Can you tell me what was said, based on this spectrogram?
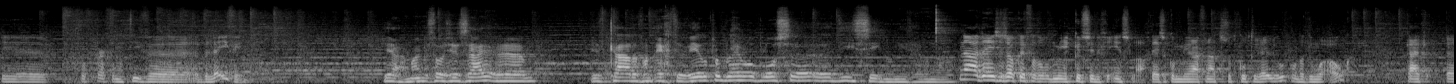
eh, soort performatieve beleving. Ja, maar zoals je zei, eh, in het kader van echte wereldproblemen oplossen, eh, die zie ik nog niet helemaal. Nou, deze is ook even wat meer kunstzinnige inslag. Deze komt meer vanuit een soort culturele hoek, want dat doen we ook. Kijk, eh,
